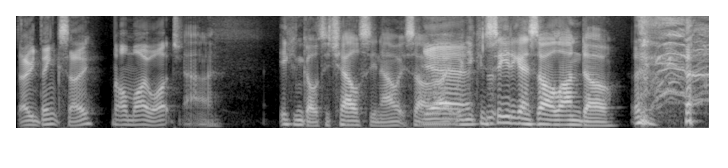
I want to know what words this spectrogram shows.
Don't think so. Not on my watch. Nah, he can go to Chelsea now. It's all right. Yeah. When you concede against Orlando.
